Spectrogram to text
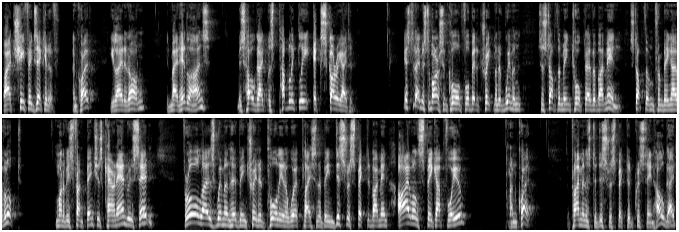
by a chief executive. And quote, he laid it on. It made headlines. Miss Holgate was publicly excoriated. Yesterday, Mr Morrison called for better treatment of women to stop them being talked over by men, stop them from being overlooked. One of his front benches, Karen Andrews, said, For all those women who've been treated poorly in a workplace and have been disrespected by men, I will speak up for you. Unquote. The Prime Minister disrespected Christine Holgate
